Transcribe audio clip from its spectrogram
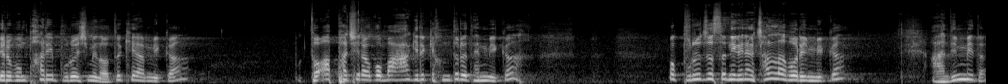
여러분 팔이 부러지면 어떻게 합니까? 더 아파지라고 막 이렇게 흔들어 댑니까? 막 부러졌으니 그냥 잘라버립니까? 아닙니다.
